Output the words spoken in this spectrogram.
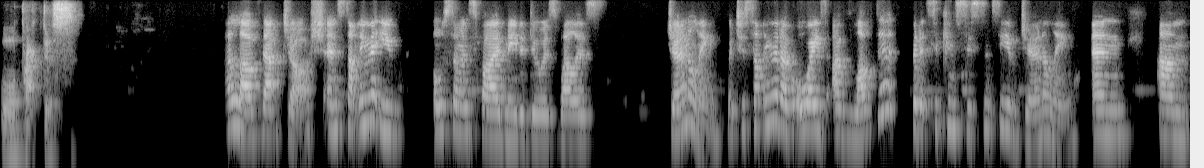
or practice. I love that, Josh. And something that you've also inspired me to do as well is journaling, which is something that I've always I've loved it, but it's a consistency of journaling. And um,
